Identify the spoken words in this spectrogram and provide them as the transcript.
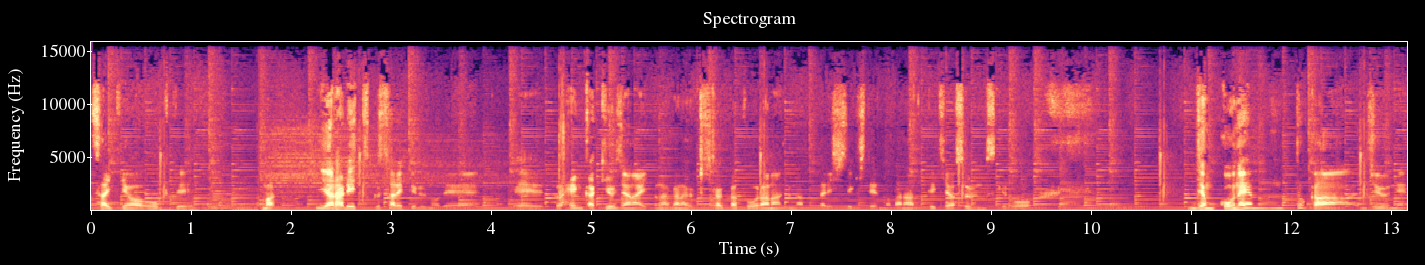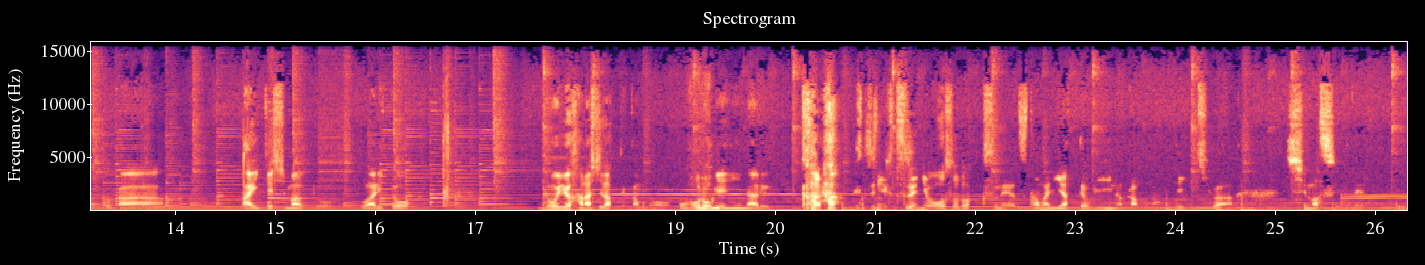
最近は多くて、まあ、やられ尽くされてるので、えーと変化球じゃないとなかなか企画が通らなくなったりしてきてるのかなって気がするんですけど、でも5年とか10年とか空いてしまうと、割とどういう話だったかもおぼろげになるから、別に普通にオーソドックスなやつたまにやってもいいのかもなっていう気はしますよねっていう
